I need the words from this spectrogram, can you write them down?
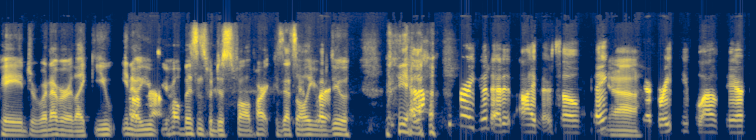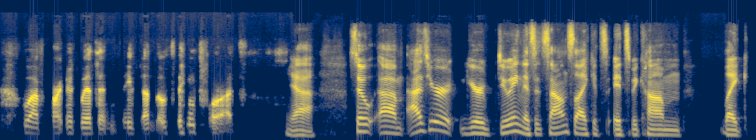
page or whatever, like you, you know, oh, your, your whole business would just fall apart because that's all you would do. yeah. very good at it either. So thank yeah. you. There are great people out there who I've partnered with and they've done those things for us. Yeah. So um, as you're you're doing this, it sounds like it's it's become like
